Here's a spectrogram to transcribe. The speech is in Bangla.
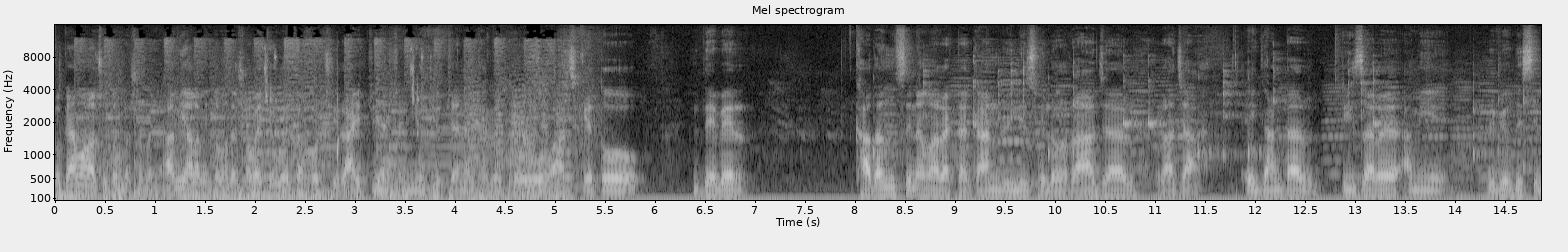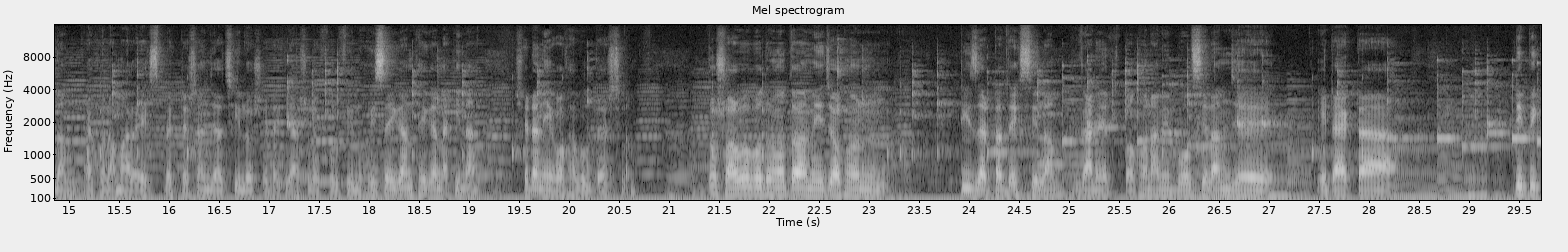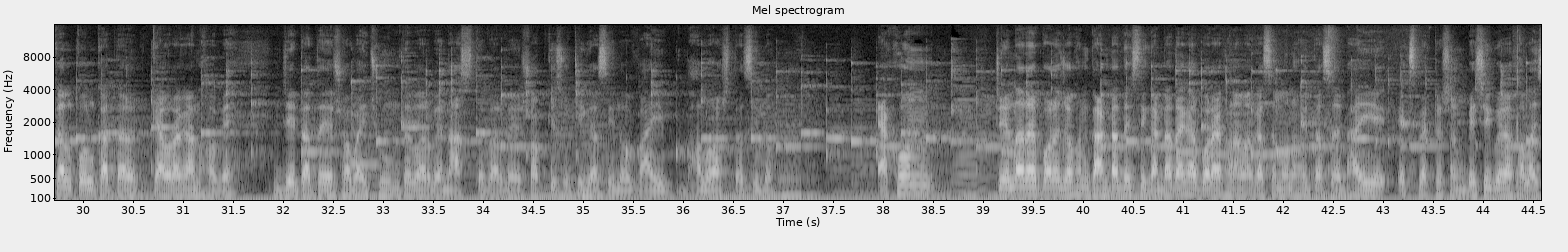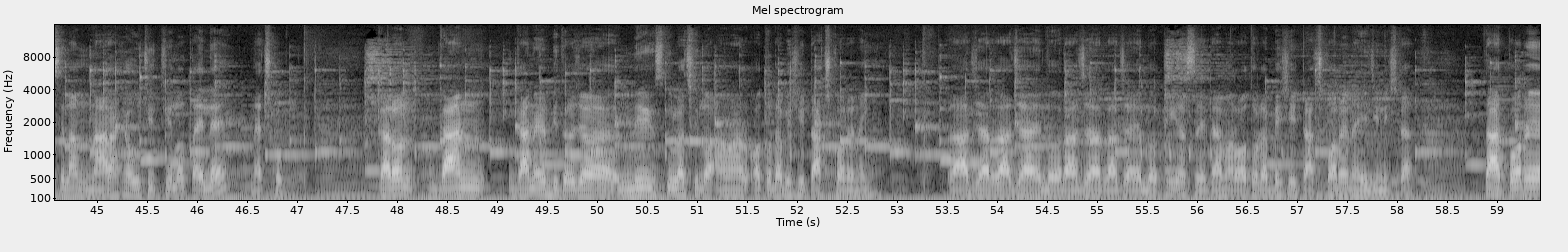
আছো তোমরা সবাই? আমি আলামিন তোমাদের সবাইকে ওয়েলকাম করছি রাইট রিয়াকশন ইউটিউব চ্যানেল থেকে। তো আজকে তো দেবের খাদান সিনেমার একটা গান রিলিজ হলো রাজার রাজা। এই গানটার টিজারে আমি রিভিউ দিছিলাম। এখন আমার এক্সপেকটেশন যা ছিল সেটা কি আসলে ফুলফিল হয়েছে এই গান থেকে নাকি না, সেটা নিয়ে কথা বলতে আসলাম তো সর্বপ্রথমত আমি যখন টিজারটা দেখছিলাম গানের, তখন আমি বলছিলাম যে এটা একটা টিপিক্যাল কলকাতার কেওড়া গান হবে, যেটাতে সবাই ঝুমতে পারবে, নাচতে পারবে সব কিছু ঠিক আছিল ভাইব ভালো আসতেছিল। এখন ট্রেলারের পরে যখন গানটা দেখছি, গানটা দেখার পর এখন আমার কাছে মনে হইতেছে, ভাই এক্সপেকটেশন বেশি করে ফেলাইছিলাম, না রাখা উচিত ছিল, তাইলে ম্যাচ করতো। কারণ গান, গানের ভিতরে যা লিরিক্সগুলো ছিল, আমার অতটা বেশি টাচ করে নাই। রাজার রাজা এলো রাজার রাজা এলো, ঠিক আছে? এটা আমার অতটা বেশি টাচ করে না এই জিনিসটা। তারপরে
